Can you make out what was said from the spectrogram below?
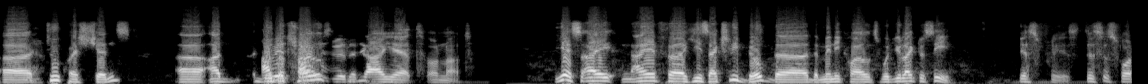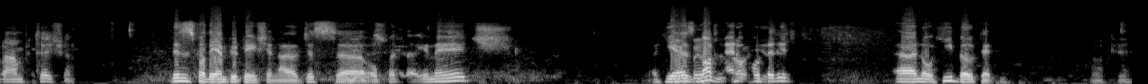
Uh, Yeah. Two questions. Uh, are, do Have you the coils? with the guy yet or not? Yes, I, I've. Uh, he's actually built the the mini coils. Would you like to see? Yes, please. This is for the amputation. This is for the amputation. I'll just uh, Yes. open the image. He has not it nano coated it. Uh, no, he built it. Okay.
